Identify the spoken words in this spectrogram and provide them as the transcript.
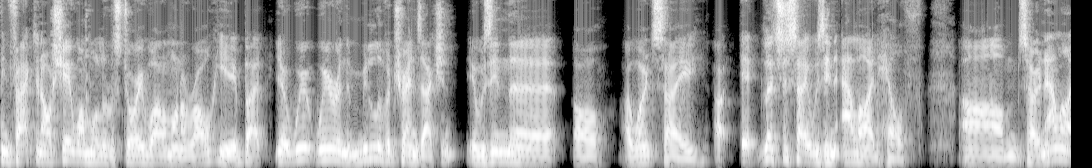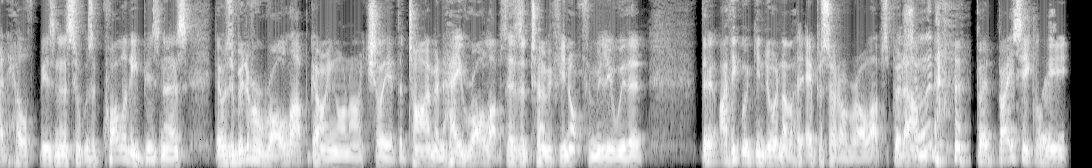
in fact, and I'll share one more little story while I'm on a roll here, but you know, we're, we're in the middle of a transaction. It was in the, oh, I won't say, uh, it, let's just say it was in allied health. Um, so an allied health business, it was a quality business. There was a bit of a roll up going on actually at the time. And hey, roll ups, there's a term if you're not familiar with it. I think we can do another episode on roll ups, but, um, but basically,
